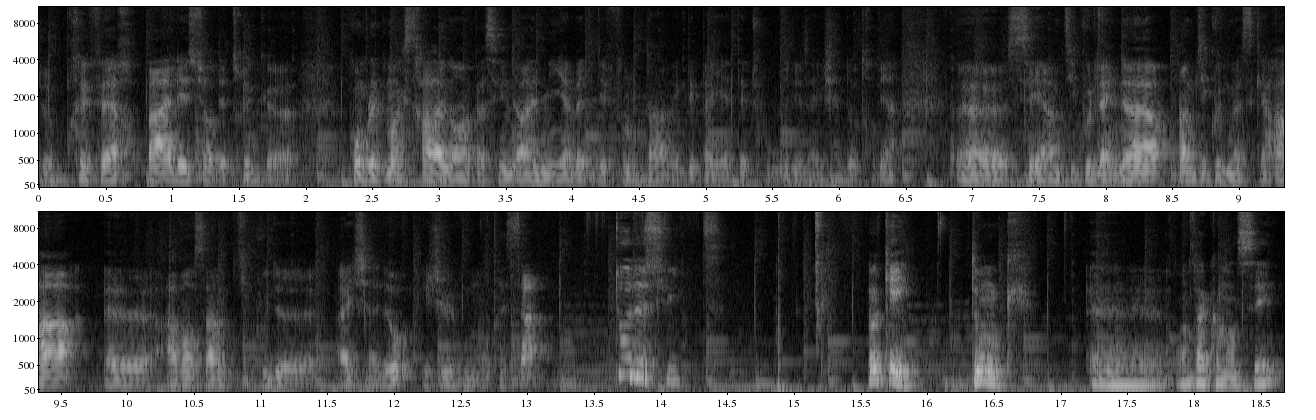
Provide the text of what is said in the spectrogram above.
je préfère pas aller sur des trucs euh, complètement extravagants et passer une heure et demie à mettre des fonds de teint avec des paillettes et tout, ou des eyeshadows trop bien. Euh, c'est un petit coup de liner, un petit coup de mascara, euh, avant ça un petit coup de eyeshadow, et je vais vous montrer ça tout de suite. Ok, donc on va commencer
